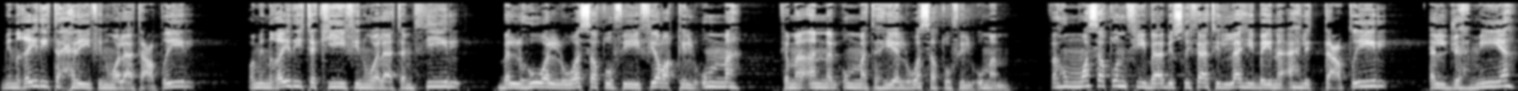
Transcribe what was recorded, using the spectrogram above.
من غير تحريف ولا تعطيل ومن غير تكييف ولا تمثيل بل هو الوسط في فرق الأمة كما أن الأمة هي الوسط في الأمم. فهم وسط في باب صفات الله بين أهل التعطيل الجهمية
